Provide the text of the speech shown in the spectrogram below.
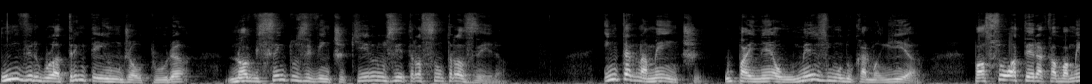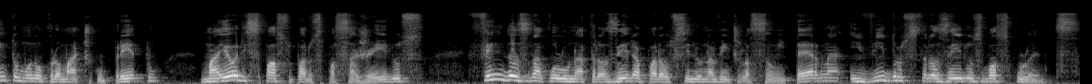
1,31 de altura, 920 kg e tração traseira. Internamente, o painel, o mesmo do Carmanguia, passou a ter acabamento monocromático preto, maior espaço para os passageiros, fendas na coluna traseira para auxílio na ventilação interna e vidros traseiros basculantes.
